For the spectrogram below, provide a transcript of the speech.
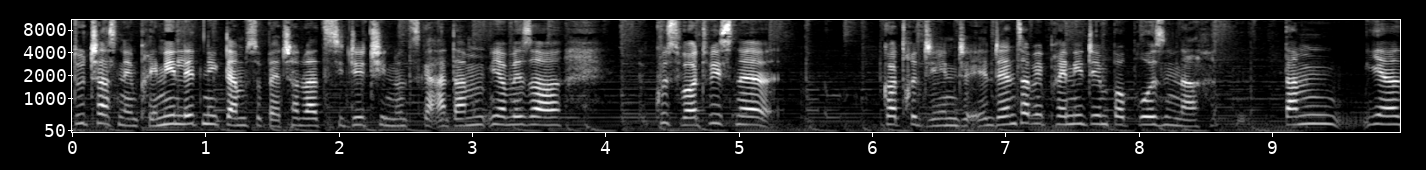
dočasný první letník, tam sú 25 dětí nucka a tam ja vyza kus odvisne, kotre džen, džen sa by první džen po prózdninách. Tam ja,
